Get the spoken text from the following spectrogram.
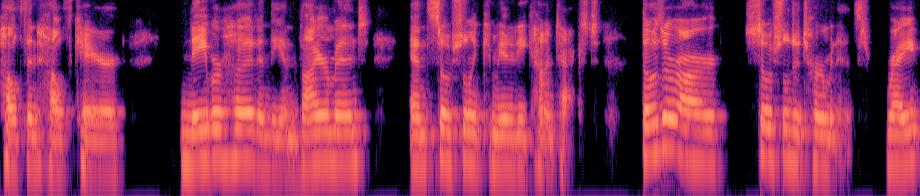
health and healthcare, neighborhood and the environment, and social and community context. Those are our social determinants, right?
